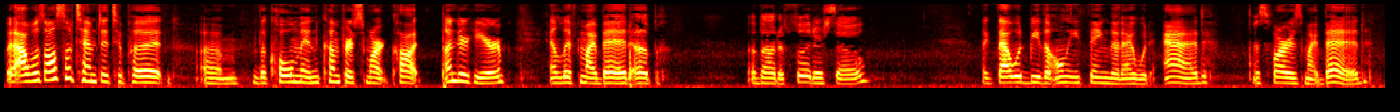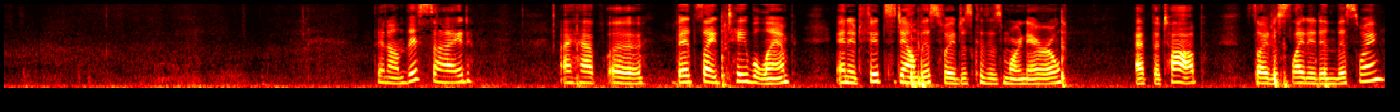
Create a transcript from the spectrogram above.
But I was also tempted to put um, the Coleman Comfort Smart cot under here and lift my bed up about a foot or so. Like that would be the only thing that I would add as far as my bed. Then on this side, I have a bedside table lamp and it fits down this way just because it's more narrow at the top. So I just slide it in this way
